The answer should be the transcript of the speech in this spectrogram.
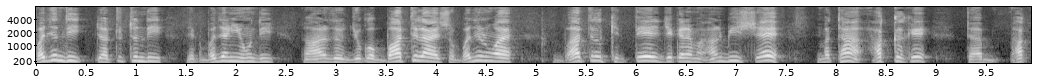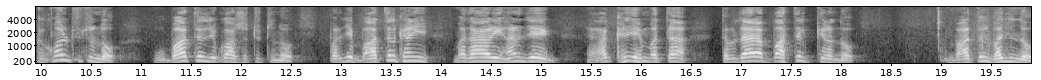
ڀڄندي يا ٽٽندي جيڪا ڀڄڻي هوندي ته هاڻي جيڪو باطل آهي سو ڀڄڻو آهي. باطل کي تي جيڪڏهن هڻبي شيءِ مٿان حق کي ته حق ڪونه ٽٽندو. هو باطل جيڪو آهي سو ٽٽندو. پر جي باطل کڻي مٿان وري هڻجي حق جي مٿان ته ٻڌائي باطل ڪرندو. باطل ڀڄندو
